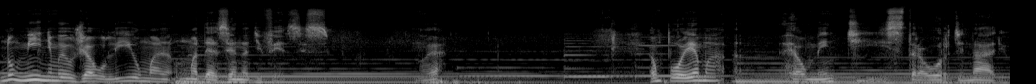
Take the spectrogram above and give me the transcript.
no mínimo eu já o li uma, uma dezena de vezes, não é? É um poema realmente extraordinário,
